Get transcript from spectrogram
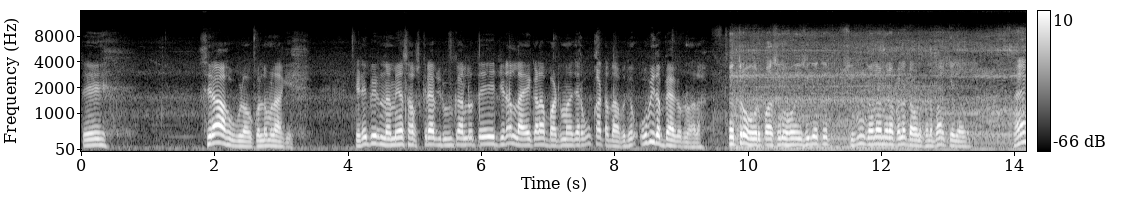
ਤੇ ਸਿਰਾ ਹੋਊ ਬਲੌਗ ਕੁੱਲ ਮਿਲਾ ਕੇ। ਜਿਹੜੇ ਵੀਰ ਨਵੇਂ ਆ ਸਬਸਕ੍ਰਾਈਬ ਜ਼ਰੂਰ ਕਰ ਲਓ ਤੇ ਜਿਹੜਾ ਲਾਈਕ ਵਾਲਾ ਬਟਨ ਆ ਯਾਰ, ਉਹ ਘੱਟ ਦੱਬ ਦਿਓ, ਉਹ ਵੀ ਦੱਬਿਆ ਕਰੋ ਨਾਲ। ਇੱਧਰੋਂ ਹੋਰ ਪਾਸੇ ਨੂੰ ਹੋਏ ਸੀਗੇ ਤੇ ਸ਼ਿਵੂ ਕਹਿੰਦਾ ਮੇਰਾ ਪਹਿਲਾਂ ਡੌਲਫਿਨ ਭਰ ਕੇ ਜਾਓ। ਹੈ?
